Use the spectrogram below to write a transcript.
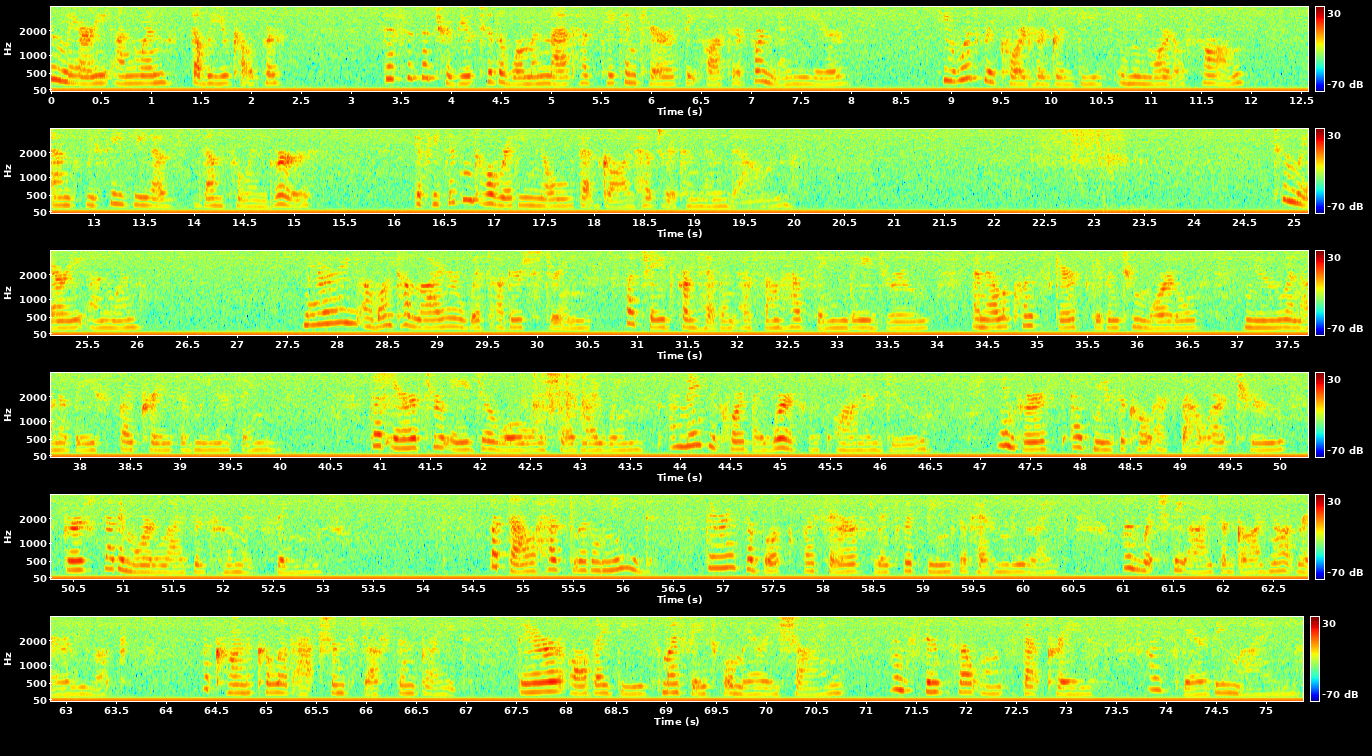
To Mary Unwin W. Cowper. This is a tribute to the woman that has taken care of the author for many years. He would record her good deeds in immortal song, and we see he has done so in verse, if he didn't already know that God has written them down. To Mary Unwin. Mary, I want a lyre with other strings, such aid from heaven as some have fain they drew, an eloquence scarce given to mortals, new and unabased by praise of meaner things. That ere through age or woe I shed my wings, I may record thy worth with honor due. In verse as musical as thou art true, verse that immortalizes whom it sings. But thou hast little need there is a book by seraphs writ with beams of heavenly light, on which the eyes of God not rarely look, a chronicle of actions just and bright. There all thy deeds, my faithful Mary, shine, and since thou own'st that praise, I spare thee mine.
